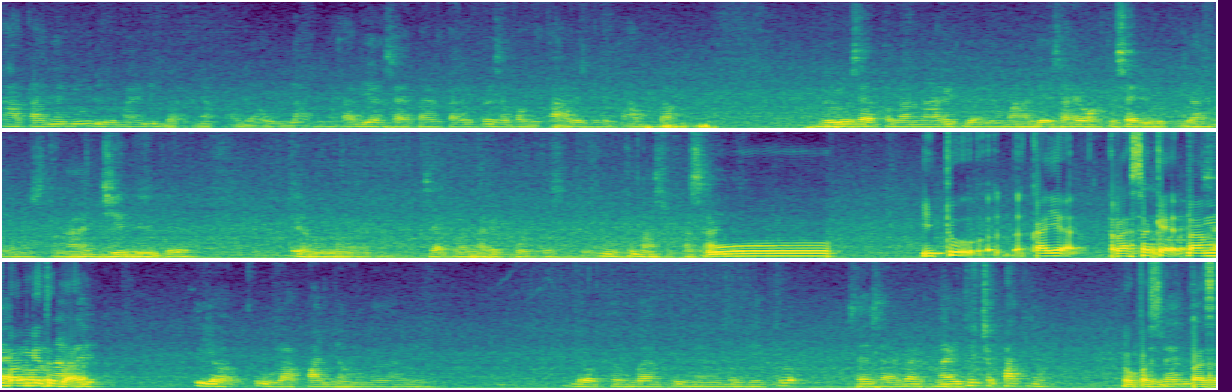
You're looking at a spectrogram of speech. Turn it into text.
katanya dulu di rumah ini banyak ada ularnya tadi yang saya tarik-tarik itu saya pakai tali seperti tambang dulu saya pernah narik dari rumah adik saya waktu saya di yang, yang setengah jin itu yang saya pernah narik terus mungkin masuk ke Oh, Itu kayak rasa kayak Seperti tambang gitu, Pak. menarik, Iya, ulah panjang sekali. Dokter bantunya begitu, saya sadar. Nah itu cepat dok. Oh, pas, Saya pas,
